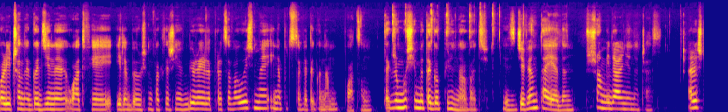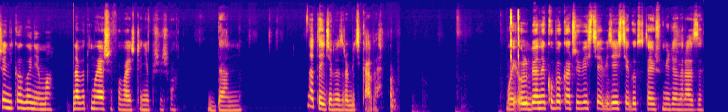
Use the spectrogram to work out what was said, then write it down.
policzone godziny łatwiej, ile byłyśmy faktycznie w biurze, ile pracowałyśmy i na podstawie tego nam płacą. Także musimy tego pilnować. Jest dziewiąta jeden. Przyszłam idealnie na czas. Ale jeszcze nikogo nie ma. Nawet moja szefowa jeszcze nie przyszła. Done. No to idziemy zrobić kawę. Mój ulubiony kubek oczywiście, widzieliście go tutaj już milion razy.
